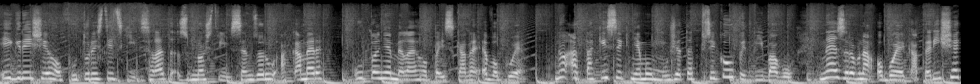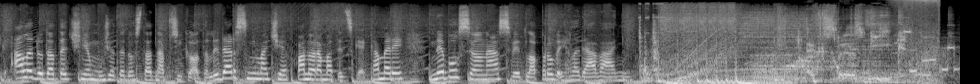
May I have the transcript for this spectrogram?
i když jeho futuristický vzhled s množstvím senzorů a kamer úplně milého pejska neevokuje. No a taky si k němu můžete přikoupit výbavu. Ne zrovna obojek a pelíšek, ale dodatečně můžete dostat například lidar snímače, panoramatické kamery nebo silná světla pro vyhledávání. Express Geek.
